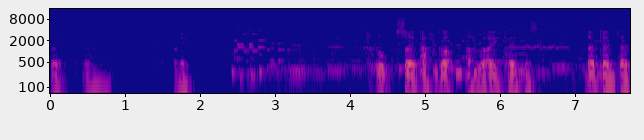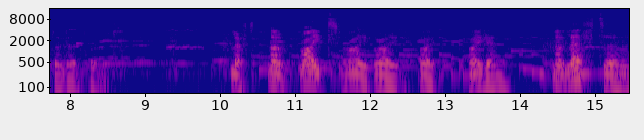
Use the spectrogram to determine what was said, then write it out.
Wait, um. Okay. Oh, sorry, I forgot. I forgot. I need focus. Don't, don't, don't, don't, don't, don't. Left. No, right, right, right, right, right again. No, left. Uh...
